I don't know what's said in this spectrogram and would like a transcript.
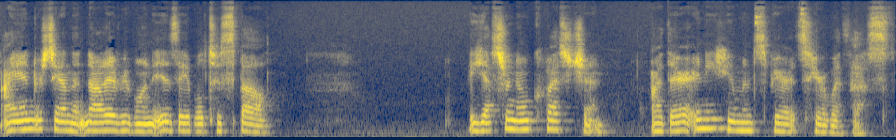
I understand that not everyone is able to spell. A yes or no question Are there any human spirits here with us?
